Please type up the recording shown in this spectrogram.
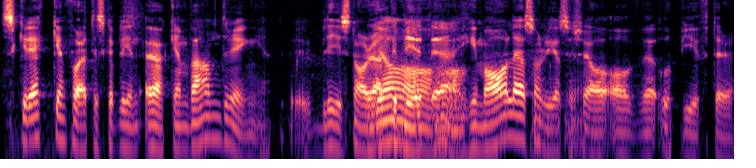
skräcken för att det ska bli en ökenvandring eh, blir snarare ja. att det blir ett eh, Himalaya som reser sig av, av uppgifter.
